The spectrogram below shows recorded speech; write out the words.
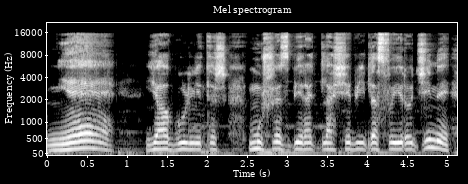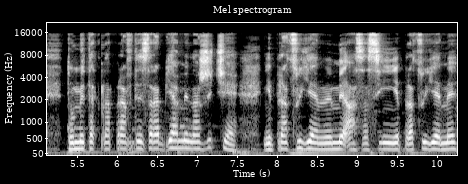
Nie, ja ogólnie też muszę zbierać dla siebie i dla swojej rodziny. To my tak naprawdę zarabiamy na życie. Nie pracujemy, my asasini nie pracujemy,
